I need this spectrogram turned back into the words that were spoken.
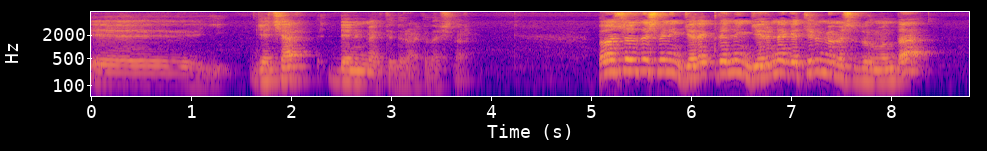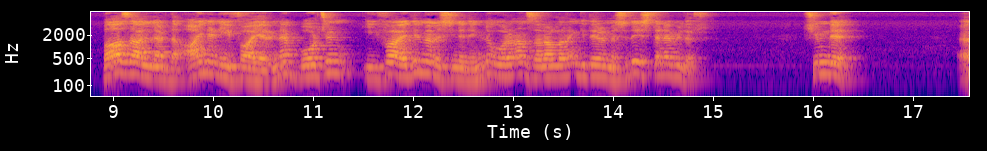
e, geçer denilmektedir arkadaşlar. Ön sözleşmenin gereklerinin yerine getirilmemesi durumunda bazı hallerde aynen ifa yerine borcun ifa edilmemesi nedeniyle uğranan zararların giderilmesi de istenebilir. Şimdi eee,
